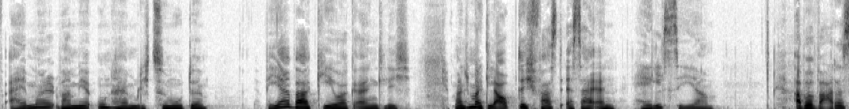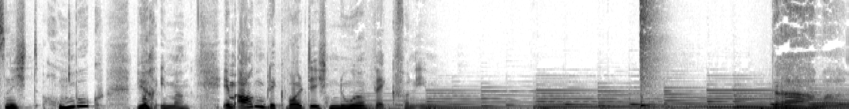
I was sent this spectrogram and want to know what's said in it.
Auf einmal war mir unheimlich zumute. Wer war Georg eigentlich? Manchmal glaubte ich fast, er sei ein Hellseher. Aber war das nicht Humbug? Wie auch immer. Im Augenblick wollte ich nur weg von ihm. Drama.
